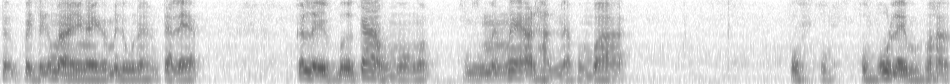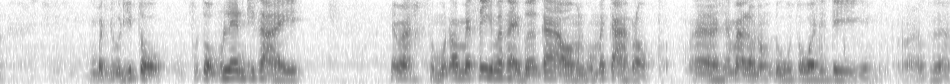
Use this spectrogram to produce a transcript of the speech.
ต้องไปซื้อมายังไงก็ไม่รู้นะแต่แรก ก็เลยเบอร์เก้าผมมองว่ายิงมันไม่อาถรรพ์นะผมว่า ผมผมผมพูดเลยผมว่า มันอยู่ที่ตัวตัวผู้เล่นที่ใส่ใช่ไหมสมมติเอาเมสซี่มาใส่เบอร์เก้ามันคงไม่กากหรอก อ่า ใช่ไหมเราต้องดูตัวดีๆเพื่อน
